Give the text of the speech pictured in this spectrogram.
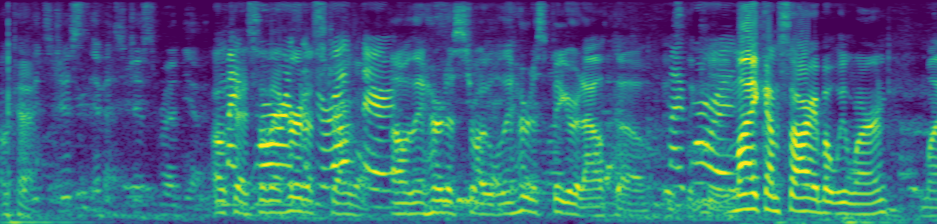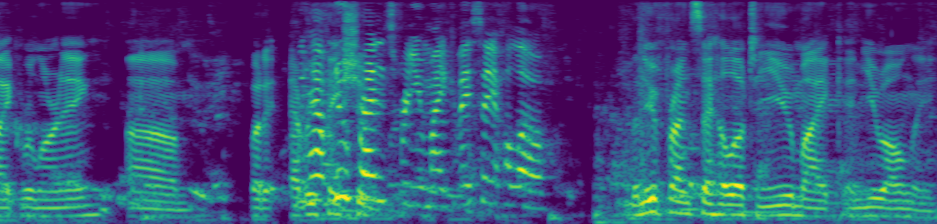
Okay. If It's just if it's just red, yeah. Okay, My so they roars, heard if us you're struggle. There. Oh, they heard us struggle. They heard us figure it out, though. Is My the roars. key. Mike, I'm sorry, but we learned. Mike, we're learning. Um, but it, we everything have new should. friends for you, Mike. They say hello. The new friends say hello to you, Mike, and you only.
